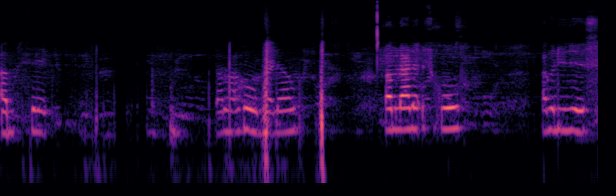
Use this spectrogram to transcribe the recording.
I'm sick. I'm at home right now. I'm not at school. I'm gonna do this.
